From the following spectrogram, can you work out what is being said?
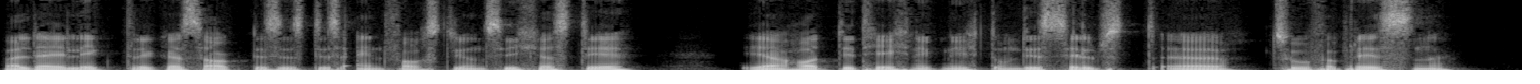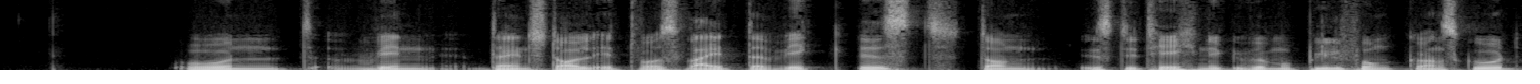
weil der Elektriker sagt, das ist das einfachste und sicherste. Er hat die Technik nicht, um das selbst äh, zu verpressen. Und wenn dein Stall etwas weiter weg ist, dann ist die Technik über Mobilfunk ganz gut.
